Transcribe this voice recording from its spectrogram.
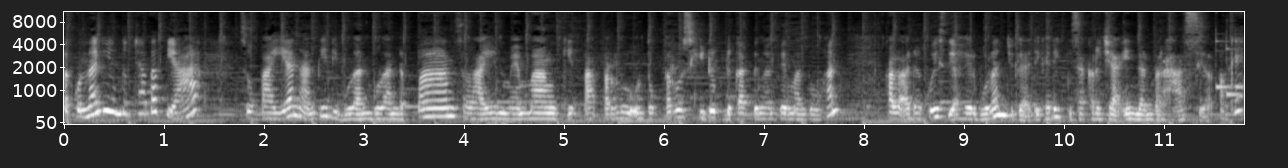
tekun lagi untuk catat ya supaya nanti di bulan-bulan depan selain memang kita perlu untuk terus hidup dekat dengan firman Tuhan, kalau ada kuis di akhir bulan juga adik-adik bisa kerjain dan berhasil. Oke,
